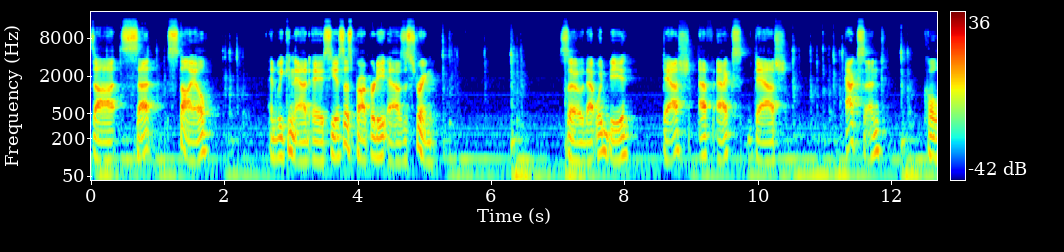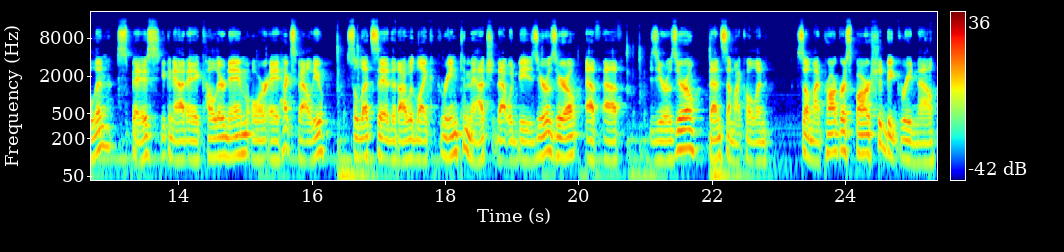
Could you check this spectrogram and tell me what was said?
dot set style, and we can add a CSS property as a string. So that would be dash fx dash accent colon, space, you can add a color name or a hex value. So let's say that I would like green to match, that would be 00FF00, then semicolon. So my progress bar should be green now.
